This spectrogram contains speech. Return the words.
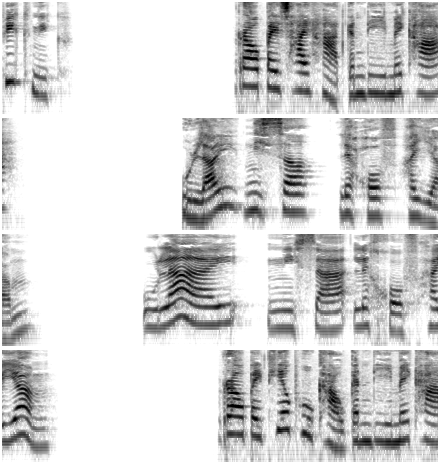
פיקניק. เราไปชายหาดกันดีไหมคะ אולי ניסע לחוף הים? אולי ניסע לחוף הים. เราไปเที่ยวภูเขากันดีไหมคะ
